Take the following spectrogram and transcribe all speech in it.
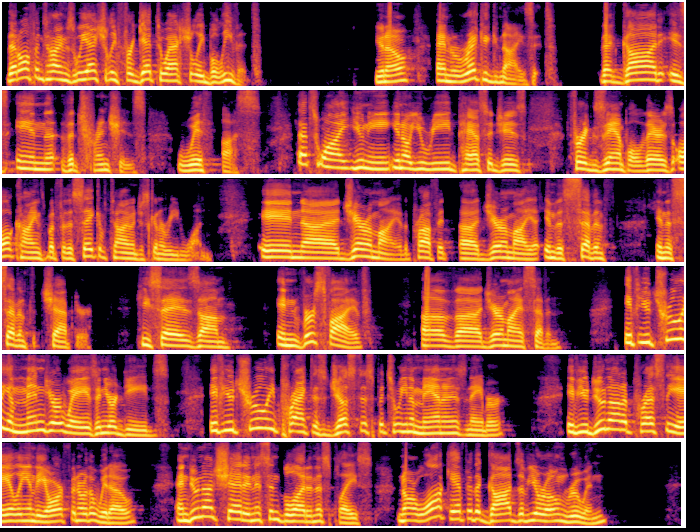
that oftentimes we actually forget to actually believe it, you know, and recognize it that God is in the trenches with us. That's why you need, you know, you read passages. For example, there's all kinds, but for the sake of time, I'm just going to read one. In uh, Jeremiah, the prophet uh, Jeremiah, in the seventh, in the seventh chapter, he says, um, in verse 5 of uh, Jeremiah 7 If you truly amend your ways and your deeds, if you truly practice justice between a man and his neighbor, if you do not oppress the alien, the orphan, or the widow, and do not shed innocent blood in this place, nor walk after the gods of your own ruin,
